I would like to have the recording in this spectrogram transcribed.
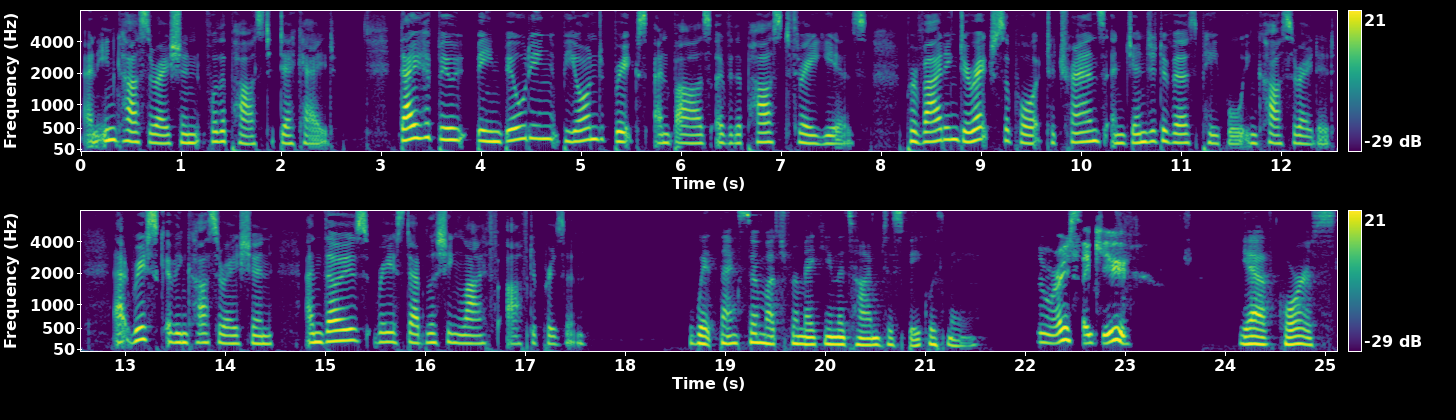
and incarceration for the past decade. They have bu- been building beyond bricks and bars over the past three years, providing direct support to trans and gender diverse people incarcerated, at risk of incarceration, and those re establishing life after prison. Whit, thanks so much for making the time to speak with me. No worries. Thank you. Yeah, of course.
